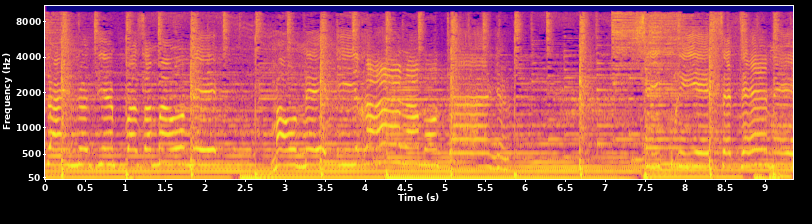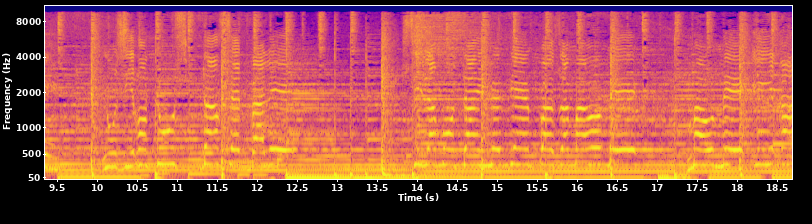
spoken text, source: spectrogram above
Montagne ne vient pas à Mahomet, Mahomet ira à la montagne. Si prier c'est aimer, nous irons tous dans cette vallée. Si la montagne ne vient pas à Mahomet, Mahomet ira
